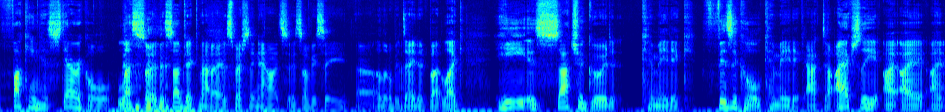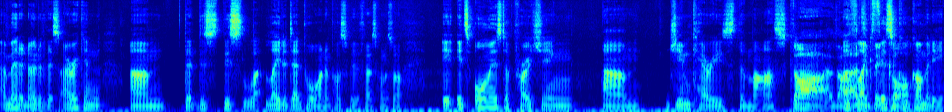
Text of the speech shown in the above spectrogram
fucking hysterical. Less so the subject matter, especially now. It's it's obviously uh, a little bit dated, but like he is such a good comedic physical comedic actor i actually i i, I made a note of this i reckon um that this this later deadpool one and possibly the first one as well it, it's almost approaching um jim carrey's the mask Oh, no, of that's like physical call. comedy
